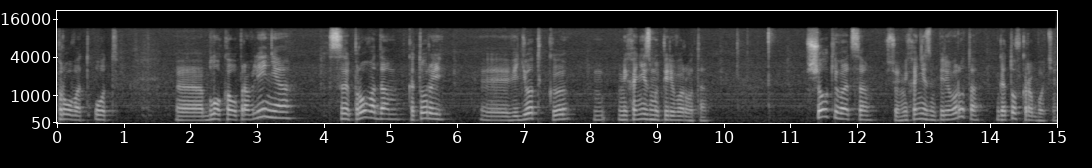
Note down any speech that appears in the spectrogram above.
провод от э, блока управления с проводом, который э, ведет к механизму переворота. Щелкивается, все, механизм переворота готов к работе.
